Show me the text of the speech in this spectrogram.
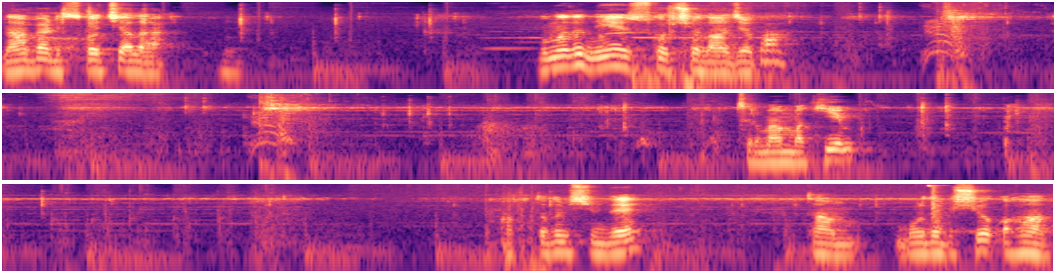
Ne haber İskoçyalı? Buna da niye İskoçyalı acaba? Tırman bakayım. Atladım şimdi. Tamam. Burada bir şey yok. Aha.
